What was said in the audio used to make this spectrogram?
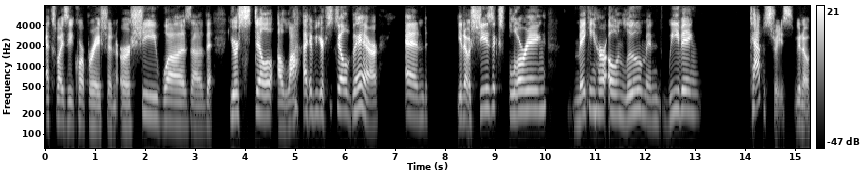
XYZ Corporation, or she was uh, that you're still alive, you're still there. And, you know, she's exploring making her own loom and weaving tapestries. You know,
